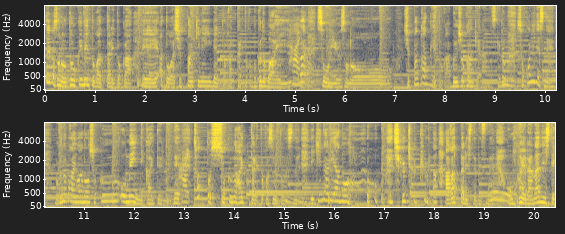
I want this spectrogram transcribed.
例えばそのトークイベントがあったりとか、えーあとは出版記念イベントがあったりとか僕の場合はいははい。そういうその出版関係とか文書関係なんですけど、そこにですね僕の場合はあの食をメインに書いてるんで、はい。ちょっと試食が入ったりとかするとですね、いきなりあの 集客が上がったりしてですね、お前ら何して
